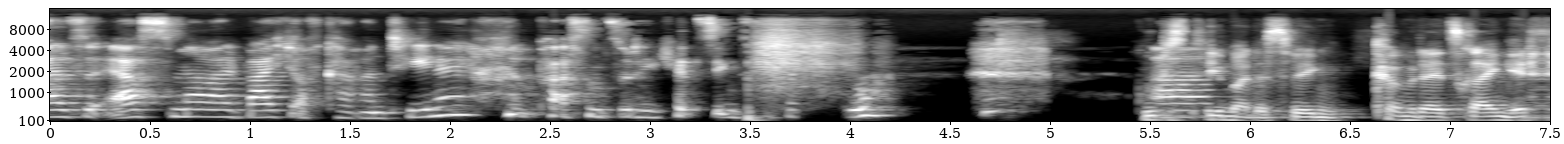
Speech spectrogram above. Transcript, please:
Also erstmal war ich auf Quarantäne, passend zu der jetzigen Situation. Gutes ähm, Thema, deswegen können wir da jetzt reingehen.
